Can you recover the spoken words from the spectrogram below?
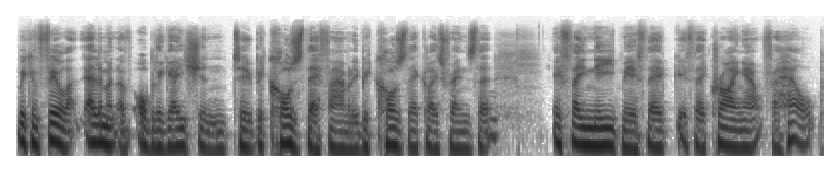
We can feel that element of obligation to, because they're family, because they're close friends, that if they need me, if they're, if they're crying out for help,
